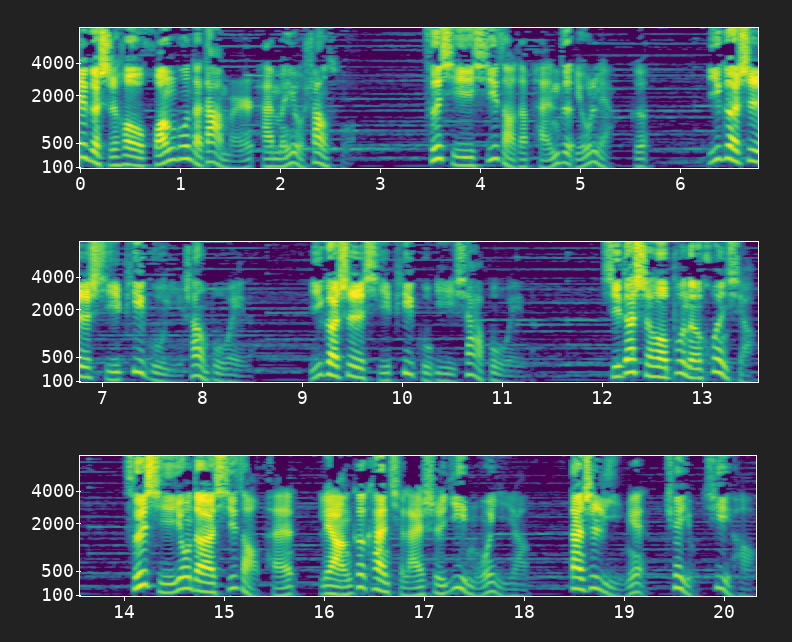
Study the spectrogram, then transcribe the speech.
这个时候，皇宫的大门还没有上锁。慈禧洗澡的盆子有两个，一个是洗屁股以上部位的，一个是洗屁股以下部位的。洗的时候不能混淆。慈禧用的洗澡盆两个看起来是一模一样，但是里面却有记号。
